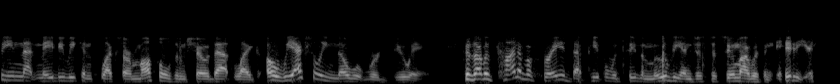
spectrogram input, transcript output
scene that maybe we can flex our muscles and show that like, oh, we actually know what we're doing. Because I was kind of afraid that people would see the movie and just assume I was an idiot.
